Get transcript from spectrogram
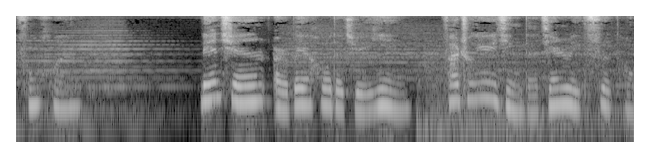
封魂，连泉耳背后的绝印发出预警的尖锐刺痛。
